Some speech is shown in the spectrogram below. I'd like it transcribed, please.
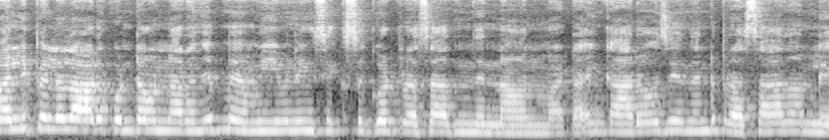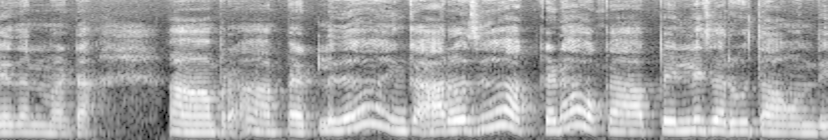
మళ్ళీ పిల్లలు ఆడుకుంటూ ఉన్నారని చెప్పి మేము ఈవినింగ్ సిక్స్కి కూడా ప్రసాదం తిన్నాం అనమాట ఇంకా ఆ రోజు ఏంటంటే ప్రసాదం లేదనమాట పెట్టలేదు. ఇంకా ఆ రోజు అక్కడ ఒక పెళ్ళి జరుగుతూ ఉంది.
